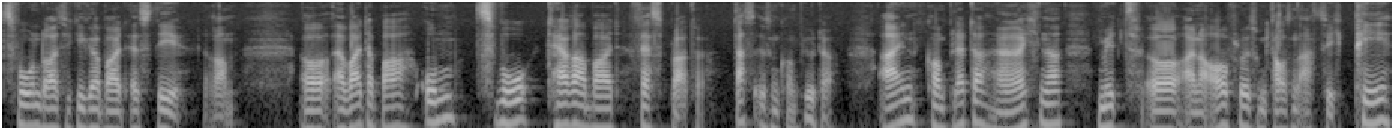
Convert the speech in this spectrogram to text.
32 GB SD-RAM, erweiterbar um 2 Terabyte Festplatte. Das ist ein Computer. Ein kompletter Rechner mit äh, einer Auflösung 1080p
